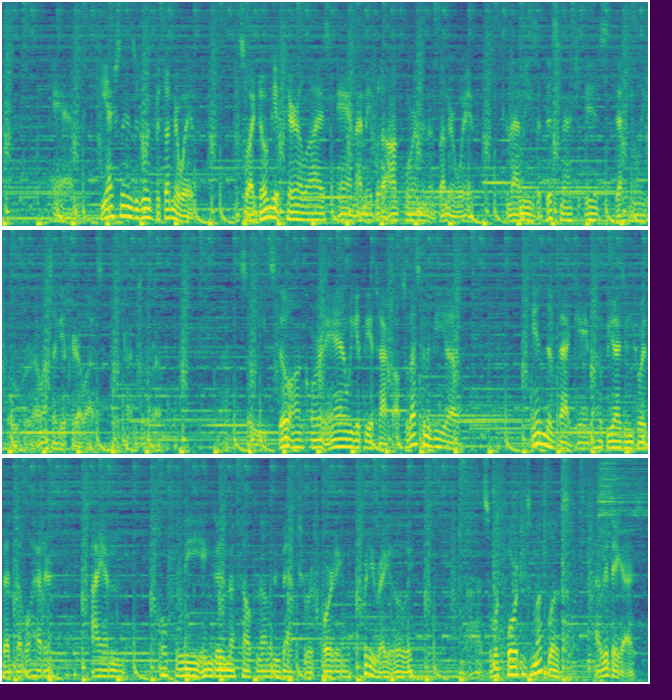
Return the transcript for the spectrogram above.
And he actually ends up going for Thunder Wave. So I don't get paralyzed and I'm able to encore him in the Thunder Wave. And that means that this match is definitely over unless I get paralyzed a. Uh, so we still encore and we get the attack off. So that's going to be uh, end of that game. I hope you guys enjoyed that doubleheader. I am hopefully in good enough health now to be back to recording pretty regularly. Uh, so look forward to some uploads. Have a good day, guys.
